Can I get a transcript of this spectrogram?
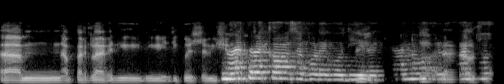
um, a parlare di, di, di, queste vicende. Un'altra cosa volevo dire, sì, hanno, sì, hanno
